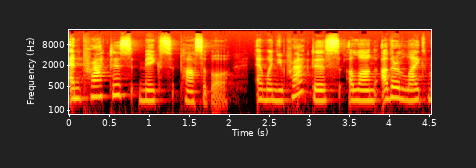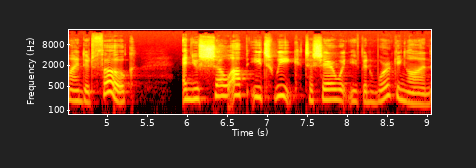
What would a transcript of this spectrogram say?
And practice makes possible. And when you practice along other like minded folk, and you show up each week to share what you've been working on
